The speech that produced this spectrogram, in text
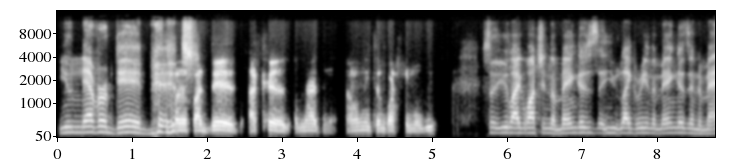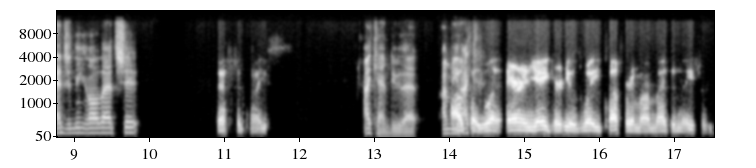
You never did, bitch. But if I did, I could imagine it. I don't need to watch the movie. So you like watching the mangas and you like reading the mangas and imagining all that shit? That's nice. I can't do that. I mean, I'll I tell can, you what, Eren Yeager, he was way tougher in my imagination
